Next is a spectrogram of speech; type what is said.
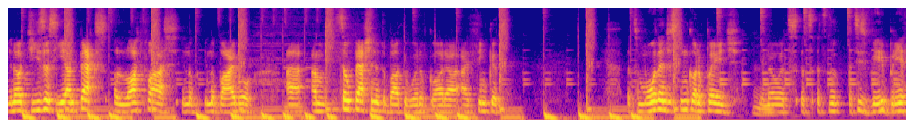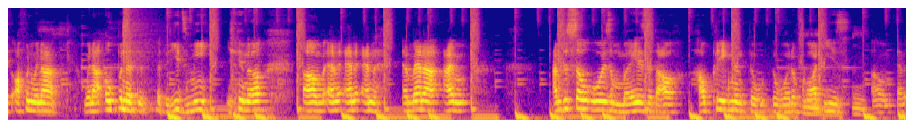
you know, Jesus he unpacks a lot for us in the in the Bible. Uh, I'm so passionate about the Word of God. I, I think it it's more than just ink on a page. Mm. You hmm. know, it's it's it's the it's his very breath. Often when I when I open it, it, it reads me. You know, um, and and and and man, I, I'm I'm just so always amazed at how how pregnant the, the word of God mm. is, mm. Um, and,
